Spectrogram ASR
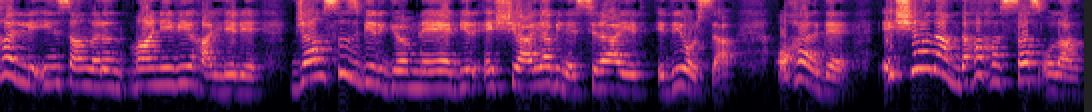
halli insanların manevi halleri cansız bir gömleğe bir eşyaya bile sirayet ediyorsa o halde eşyadan daha hassas olan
